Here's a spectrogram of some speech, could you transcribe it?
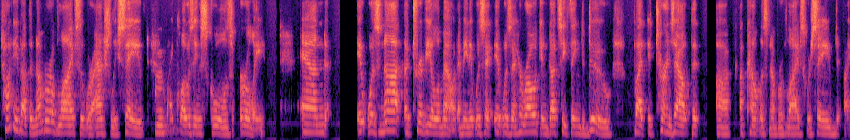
talking about the number of lives that were actually saved Mm. by closing schools early. And it was not a trivial amount. I mean, it was a, it was a heroic and gutsy thing to do, but it turns out that uh, a countless number of lives were saved uh,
